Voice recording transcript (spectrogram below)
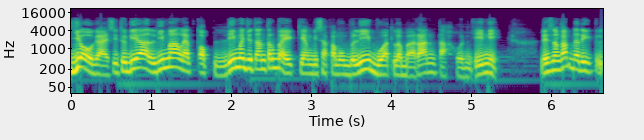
Yo guys, itu dia 5 laptop 5 jutaan terbaik yang bisa kamu beli buat lebaran tahun ini. List lengkap dari 5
